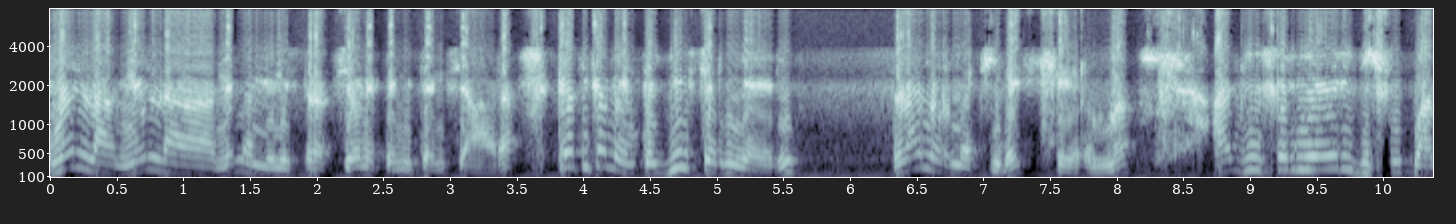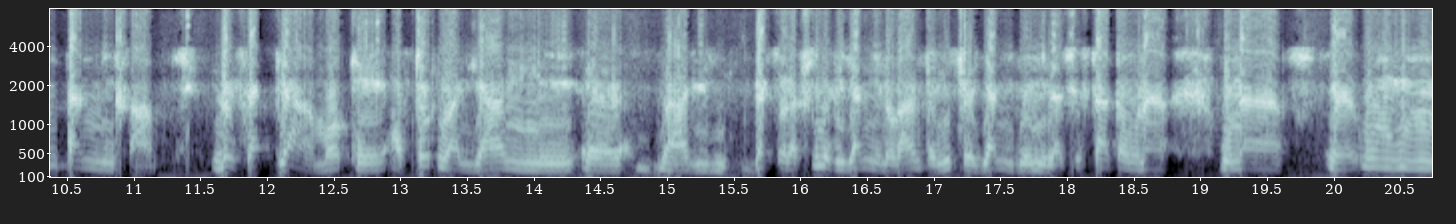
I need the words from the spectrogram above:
nella, nella, nell'amministrazione penitenziaria praticamente gli infermieri la normativa è ferma agli infermieri di 50 anni fa. Noi sappiamo che attorno agli anni, eh, verso la fine degli anni 90, inizio degli anni 2000, c'è stata una, una, eh, un,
